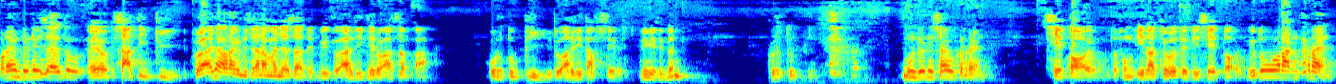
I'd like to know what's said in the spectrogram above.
Orang Indonesia itu, eh Satibi. Banyak orang Indonesia namanya Satibi itu ahli kiro asapa. Kurtubi itu ahli tafsir. Ini gitu kan? Kurtubi. Indonesia itu keren. Seto, terus ilah Jawa jadi seto. Itu orang keren.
